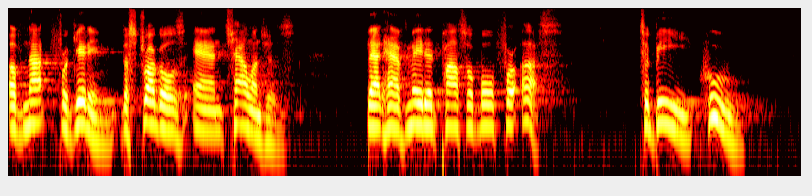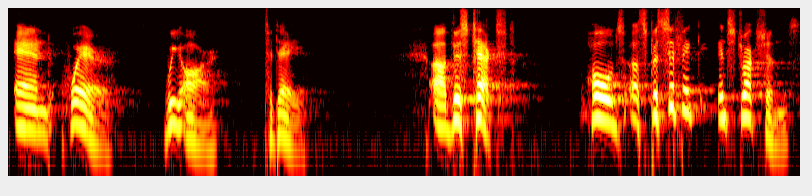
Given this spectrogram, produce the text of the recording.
of not forgetting the struggles and challenges that have made it possible for us to be who and where we are today. Uh, this text holds uh, specific instructions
